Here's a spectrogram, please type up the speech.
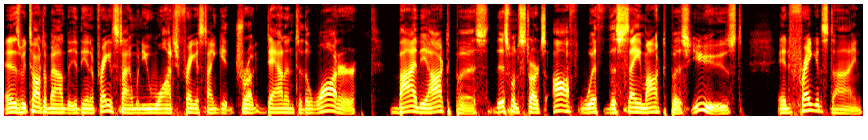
And as we talked about at the end of Frankenstein, when you watch Frankenstein get drugged down into the water by the octopus, this one starts off with the same octopus used in Frankenstein.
